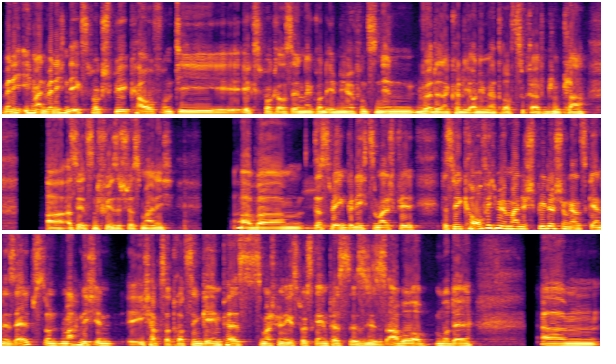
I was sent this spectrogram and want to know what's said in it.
Wenn ich, ich meine, wenn ich ein Xbox-Spiel kaufe und die Xbox aus irgendeinem Grund eben nicht mehr funktionieren würde, dann könnte ich auch nicht mehr drauf zugreifen, schon klar. Äh, Also jetzt ein physisches, meine ich. Aber ähm, deswegen bin ich zum Beispiel, deswegen kaufe ich mir meine Spiele schon ganz gerne selbst und mache nicht in, ich habe zwar trotzdem Game Pass, zum Beispiel den Xbox Game Pass, das ist dieses Abo-Modell, ähm,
